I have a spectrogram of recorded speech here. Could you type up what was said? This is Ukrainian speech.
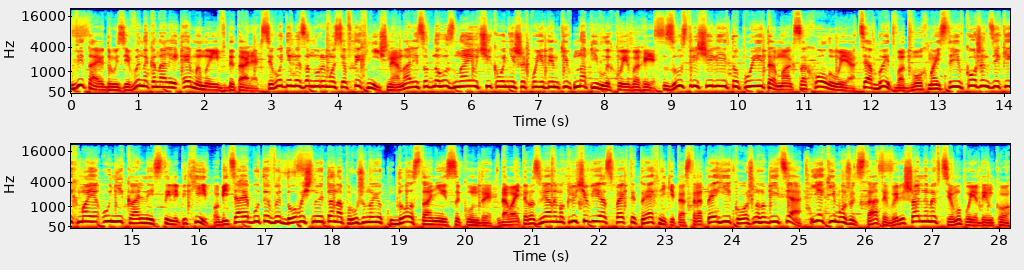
Вітаю, друзі! Ви на каналі ММА в деталях. Сьогодні ми зануримося в технічний аналіз одного з найочікуваніших поєдинків напівлегкої ваги зустріч Ілії Топурі та Макса Холлоуя. Ця битва двох майстрів, кожен з яких має унікальний стиль і підхід, обіцяє бути видовищною та напруженою до останньої секунди. Давайте розглянемо ключові аспекти техніки та стратегії кожного бійця, які можуть стати вирішальними в цьому поєдинку.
